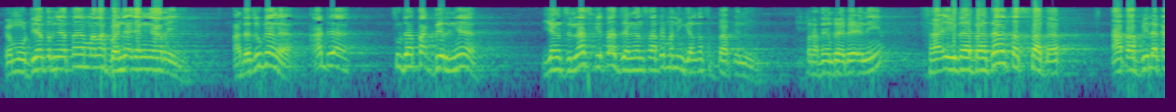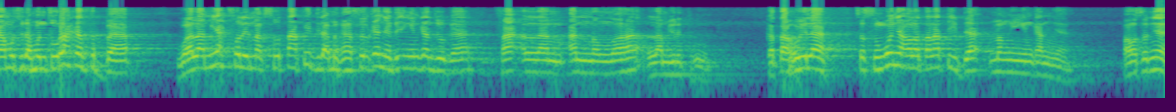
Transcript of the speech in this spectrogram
Kemudian ternyata malah banyak yang nyari. Ada juga enggak? Ada. Sudah takdirnya. Yang jelas kita jangan sampai meninggalkan sebab ini. Perhatian baik-baik ini. Fa idza badalta sabab, apabila kamu sudah mencurahkan sebab, walam yahsulil maksud tapi tidak menghasilkan yang diinginkan juga. Fa'lam annallaha lam yuridhu. Ketahuilah sesungguhnya Allah taala tidak menginginkannya. Apa maksudnya?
